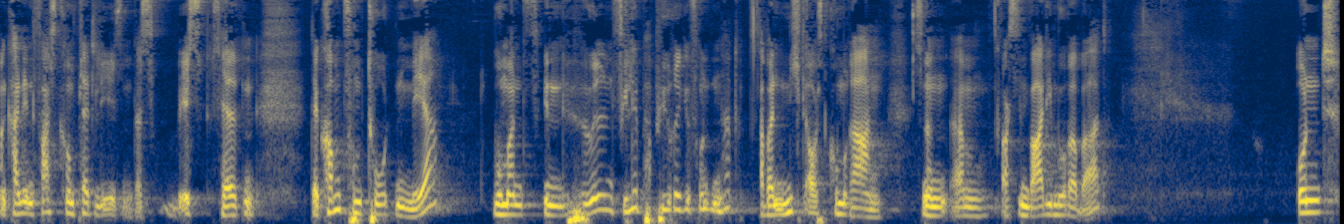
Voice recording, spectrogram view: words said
man kann ihn fast komplett lesen. Das ist selten. Der kommt vom Toten Meer, wo man in Höhlen viele Papyre gefunden hat, aber nicht aus Qumran, sondern ähm, aus dem Wadi Murabad. Und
